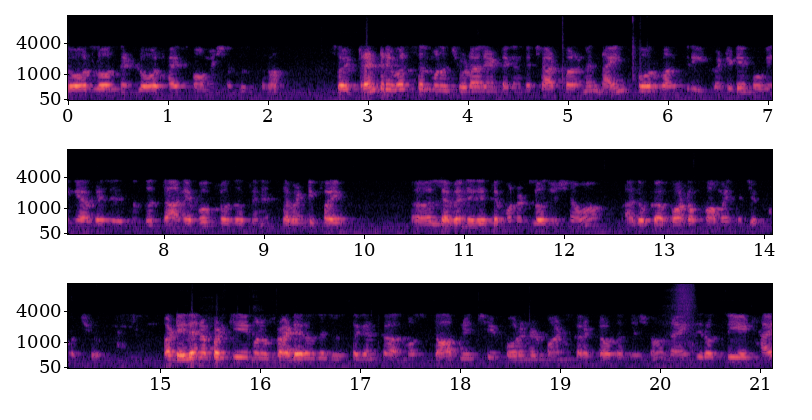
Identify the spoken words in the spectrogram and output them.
lower lows and lower highs formation చూస్తున్నాం. సో ఈ ట్రెండ్ రివర్సల్ మనం చూడాలి అంటే కనుక చార్ట్ పరంగా nine four one three twenty day moving average ఏదైతుందో దాని ఎబో క్లోజ్ అవుతేనే సెవెంటీ ఫైవ్ లెవెన్ ఏదైతే మొన్నట్లో చూసామో అదొక బాటమ్ ఫామ్ అయితే చెప్పుకోవచ్చు. బట్ ఏదైనప్పటికీ మనం ఫ్రైడే రోజు చూస్తే కనుక ఆల్మోస్ట్ టాప్ నుంచి ఫోర్ హండ్రెడ్ పాయింట్స్ కరెక్ట్ అవుతుంది చేసాం. Nine zero three eight high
